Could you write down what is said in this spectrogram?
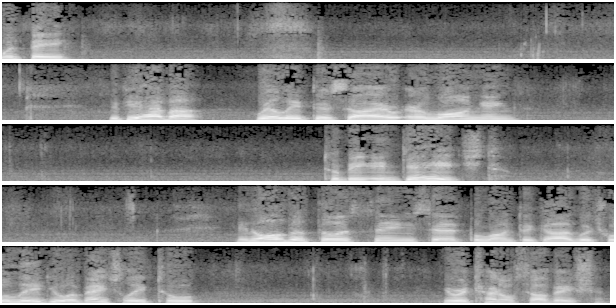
would be if you have a really desire or longing to be engaged in all of those things that belong to God, which will lead you eventually to your eternal salvation.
